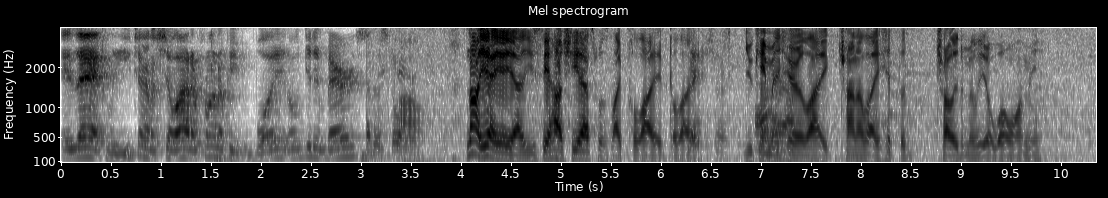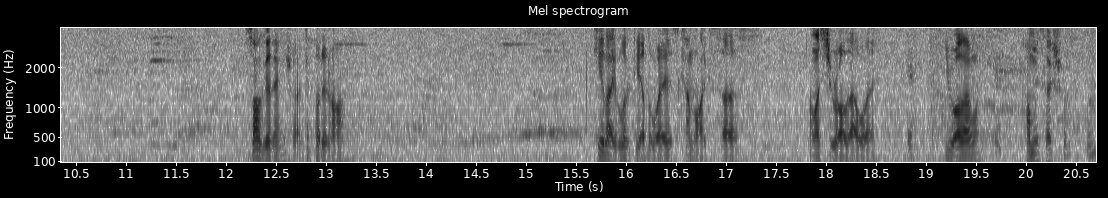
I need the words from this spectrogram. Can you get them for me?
Exactly. You trying to show out in front of people, boy. Don't get embarrassed. The store. No, yeah, yeah, yeah. You see how she asked was like polite, but like Yeah, sure. you came in All here like trying to like hit the Charli D'Amelio woe on me. It's all good, Andrew. I can put it on. He like looked the other way. It's kind of like sus, unless you roll that way. Yeah. You roll that way? Homosexual? Mm-hmm.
